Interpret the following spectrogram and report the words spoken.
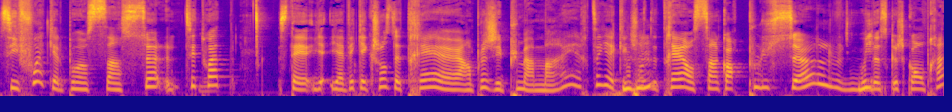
c'est fou à quel point on se sent seul. Tu sais, toi, c'était il y- avait quelque chose de très euh, en plus j'ai plus ma mère tu sais il y a quelque chose de très on se sent encore plus seul Mhm. Oui. de ce que je comprends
